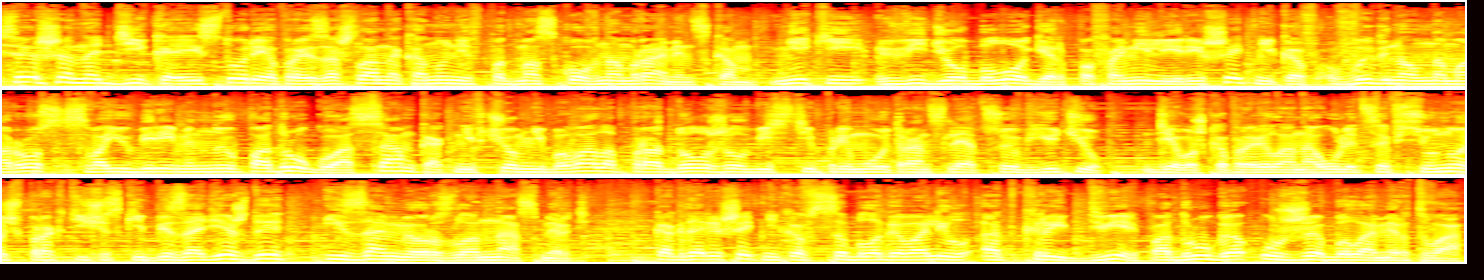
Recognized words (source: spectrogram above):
Совершенно дикая история произошла накануне в подмосковном Раменском. Некий видеоблогер по фамилии Решетников выгнал на мороз свою беременную подругу, а сам, как ни в чем не бывало, продолжил вести прямую трансляцию в YouTube. Девушка провела на улице всю ночь практически без одежды и замерзла насмерть. Когда Решетников соблаговолил открыть дверь, подруга уже была мертва.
